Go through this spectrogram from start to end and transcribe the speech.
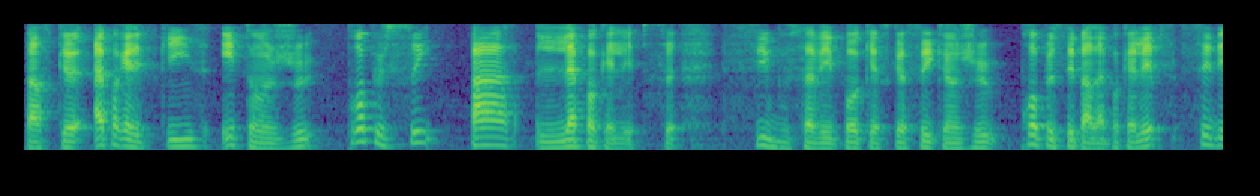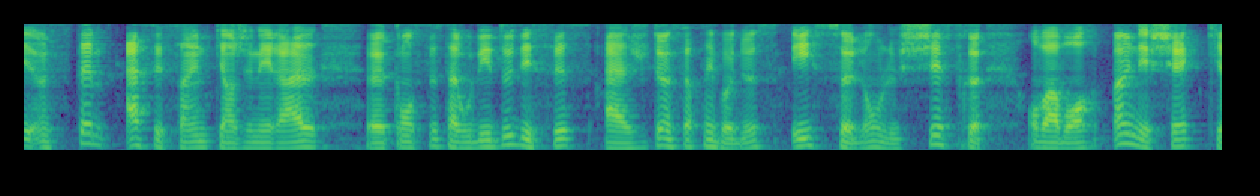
parce que Apocalypse Keys est un jeu propulsé par l'apocalypse. Si vous savez pas qu'est-ce que c'est qu'un jeu propulsé par l'apocalypse, c'est un système assez simple qui en général euh, consiste à rouler 2d6, à ajouter un certain bonus et selon le chiffre, on va avoir un échec,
